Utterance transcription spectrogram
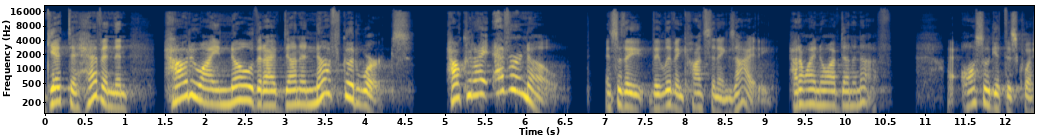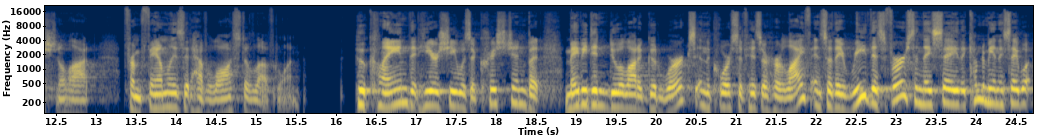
get to heaven, then how do I know that I've done enough good works? How could I ever know? And so they, they live in constant anxiety. How do I know I've done enough? I also get this question a lot from families that have lost a loved one who claim that he or she was a Christian but maybe didn't do a lot of good works in the course of his or her life. And so they read this verse and they say, they come to me and they say, What,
